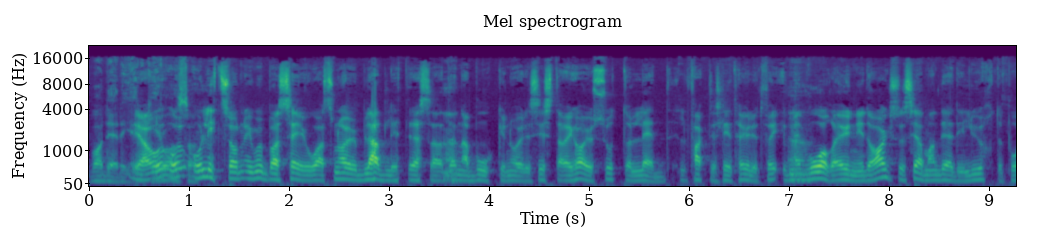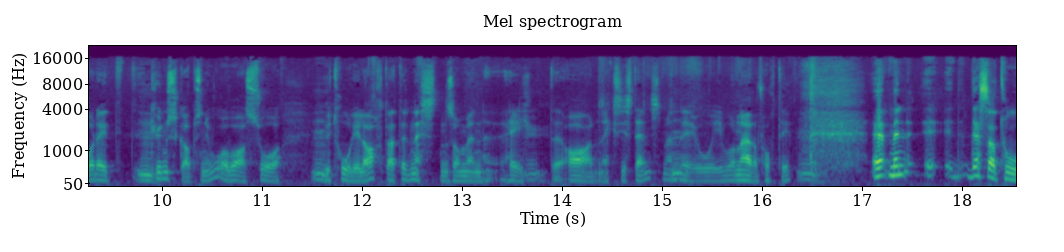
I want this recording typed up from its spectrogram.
var det det gikk ja, og, og, og, litt sånn, jeg må bare si jo, altså Nå har jeg jo bladd litt i ja. denne boken nå i det siste. Jeg har jo sittet og ledd faktisk litt høylytt. For med ja. våre øyne i dag så ser man det de lurte på. Det mm. Kunnskapsnivået var så mm. utrolig lavt. At det er nesten som en helt mm. annen eksistens, men det er jo i vår nære fortid. Mm. Eh, men eh, disse to,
